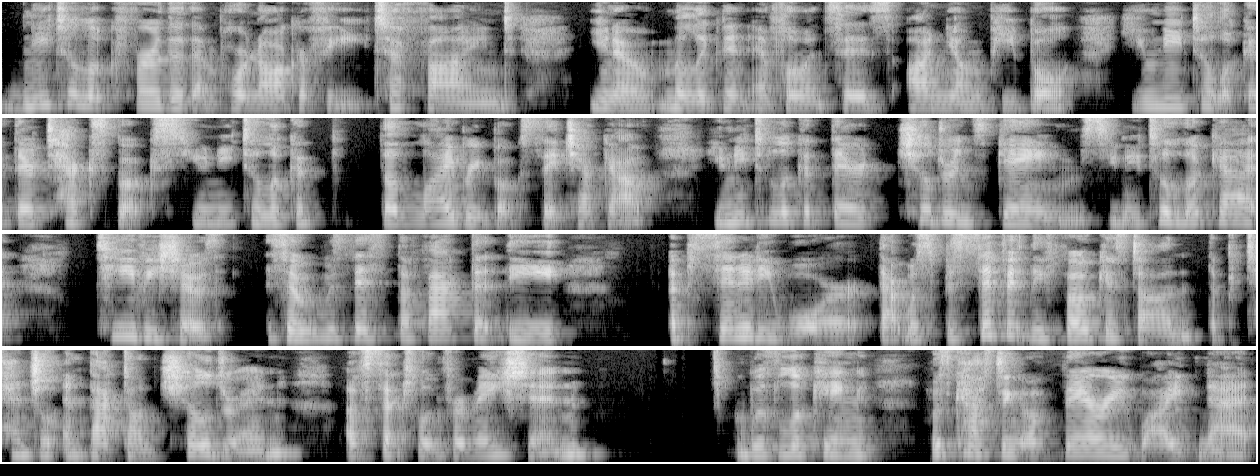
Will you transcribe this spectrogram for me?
need to look further than pornography to find you know malignant influences on young people. You need to look at their textbooks. You need to look at the library books they check out. You need to look at their children's games. You need to look at tv shows. So it was this the fact that the obscenity war that was specifically focused on the potential impact on children of sexual information was looking was casting a very wide net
